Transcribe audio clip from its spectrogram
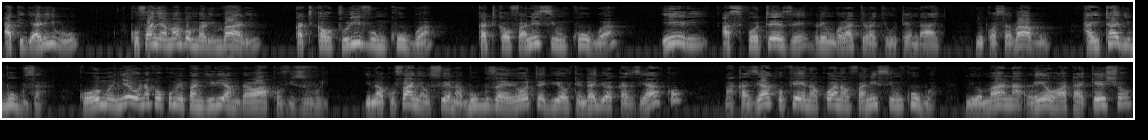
akijaribu kufanya mambo mbalimbali katika utulivu mkubwa katika ufanisi mkubwa ili asipoteze lengo lake la kiutendaji. Ni kwa sababu hahitaji bugza. Kwa mwenyewe unapokuwa umepangilia muda wako vizuri inakufanya usiwe na bugza yoyote juu ya utendaji wa kazi yako na kazi yako pia inakuwa na ufanisi mkubwa. Ndiyo maana leo hata kesho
